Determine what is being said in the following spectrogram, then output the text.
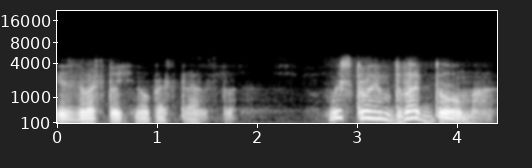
из-за восточного пространства. Мы строим два дома.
